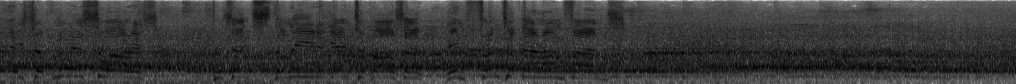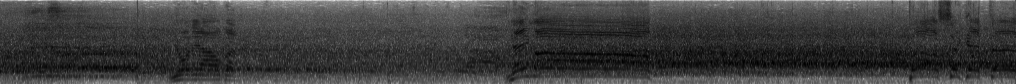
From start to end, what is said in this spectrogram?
finish of Luis Suarez presents the lead again to Barca in front of their own fans. Jordi Alba. Neymar! Barca get their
